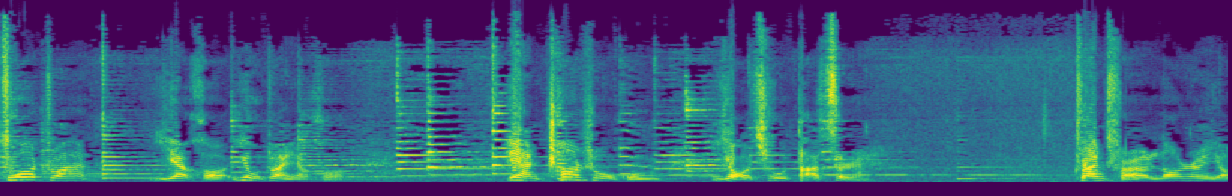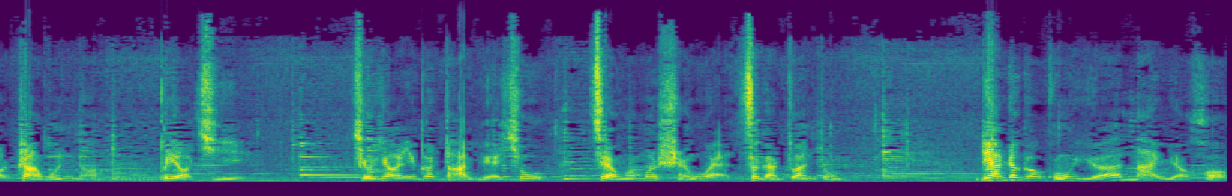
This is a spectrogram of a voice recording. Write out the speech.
左转也好，右转也好，练长寿功要求大自然。转圈老人要站稳当，不要急，就像一个大月球在我们身外自个转动。练这个功越慢越好。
